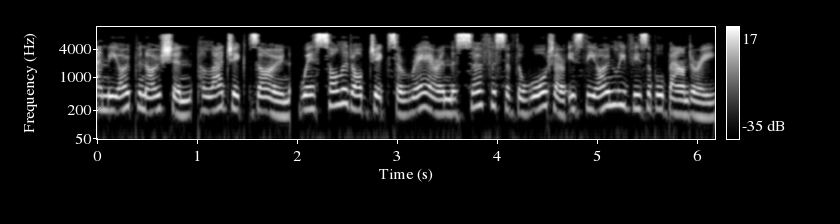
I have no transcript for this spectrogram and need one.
and the open ocean pelagic zone, where solid objects are rare and the surface of the water is the only visible boundary.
